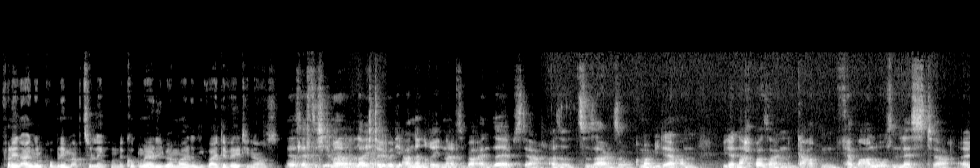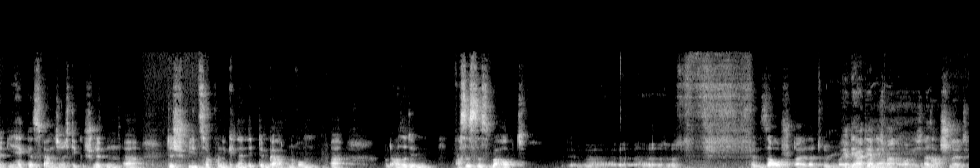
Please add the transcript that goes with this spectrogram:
von den eigenen Problemen abzulenken. Da gucken wir ja lieber mal in die weite Welt hinaus. Ja, es lässt sich immer leichter über die anderen reden als über einen selbst, ja. Also zu sagen so, guck mal, wie der an, wie der Nachbar seinen Garten verwahrlosen lässt, ja. Äh, die Hecke ist gar nicht richtig geschnitten, das Spielzeug von den Kindern liegt im Garten rum, ja und außerdem, was ist das überhaupt äh, für ein Saustall da drüben? Ja, der hat ja nicht mal einen ordentlichen also, Abschnitt.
